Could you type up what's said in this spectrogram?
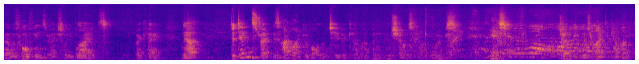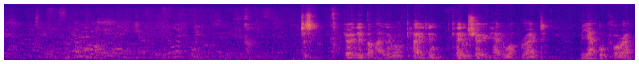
Now the four fins are actually blades, okay? Now, to demonstrate this, I'd like a volunteer to come up and, and show us how it works. Yes, Jody, would you like to come up? Just go there behind there with Kate, and Kate will show you how to operate the apple corer.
